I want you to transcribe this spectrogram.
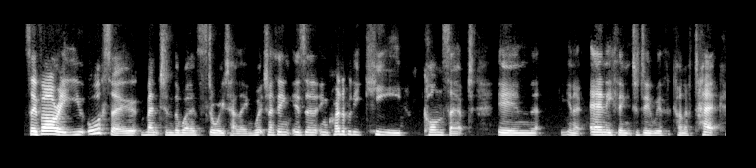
So, Mhairi, you also mentioned the word storytelling, which I think is an incredibly key concept in you know anything to do with kind of tech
